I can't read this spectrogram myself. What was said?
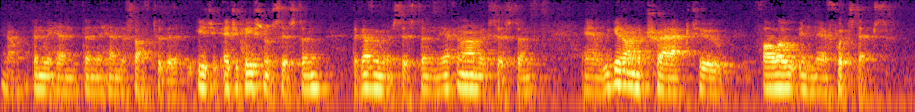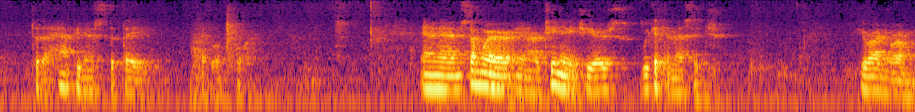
you know, then we hand, then they hand us off to the educational system, the government system, the economic system, and we get on a track to follow in their footsteps to the happiness that they have looked for. And somewhere in our teenage years, we get the message you're on your own.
